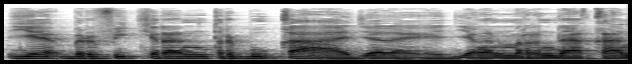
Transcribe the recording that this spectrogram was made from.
ya berpikiran terbuka aja lah ya. Jangan merendahkan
